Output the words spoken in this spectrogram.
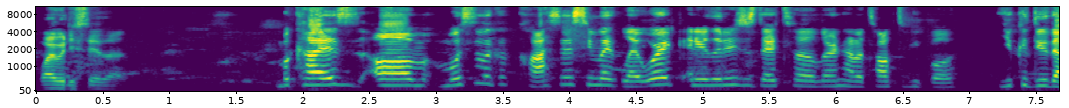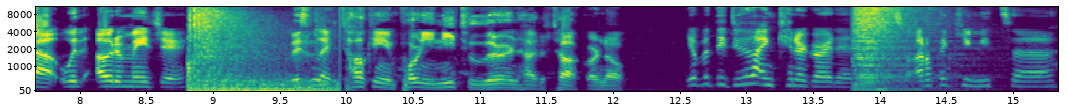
Why would you say that? Because um, most of the classes seem like light work, and you're literally just there to learn how to talk to people. You could do that without a major. But Isn't like talking important? You need to learn how to talk, or no? Yeah, but they do that in kindergarten, so I don't think you need to.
